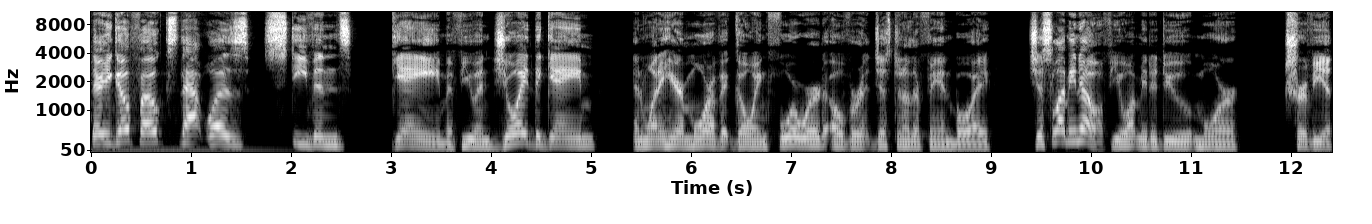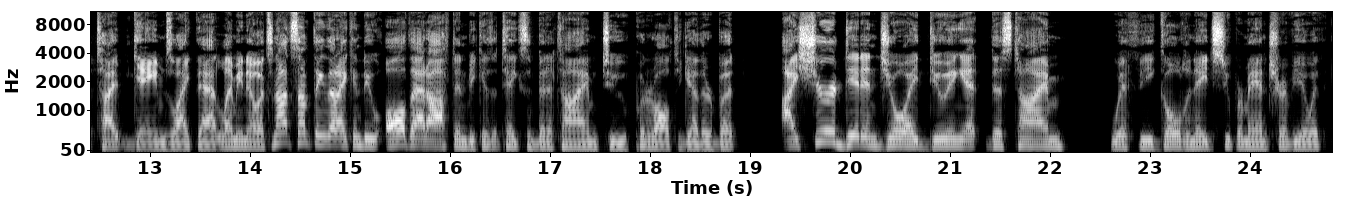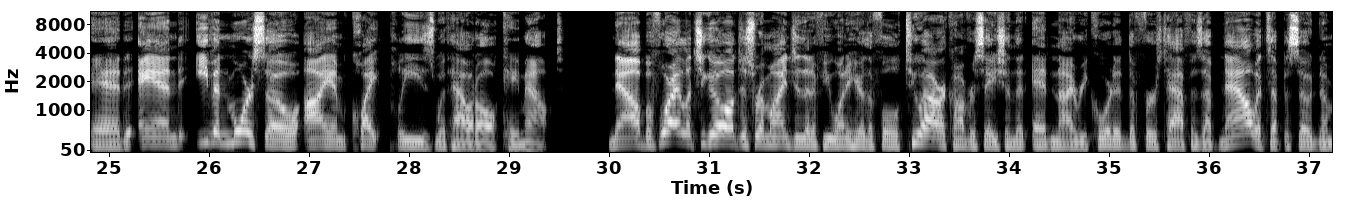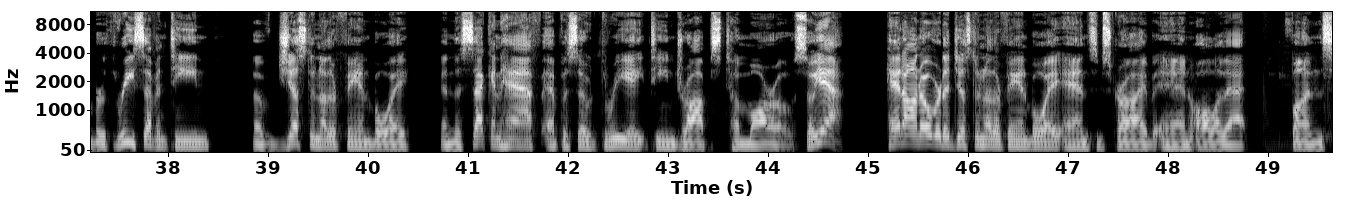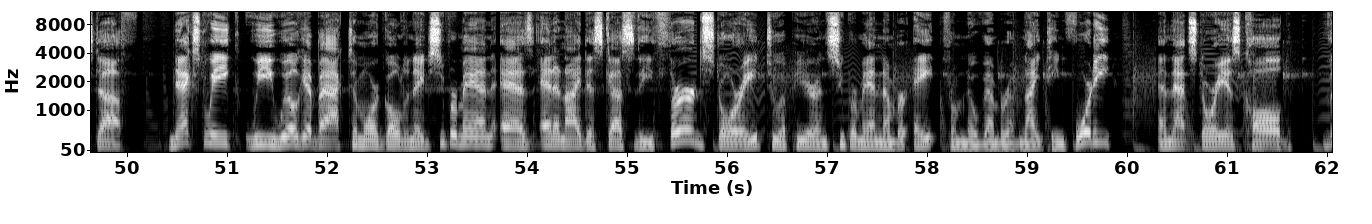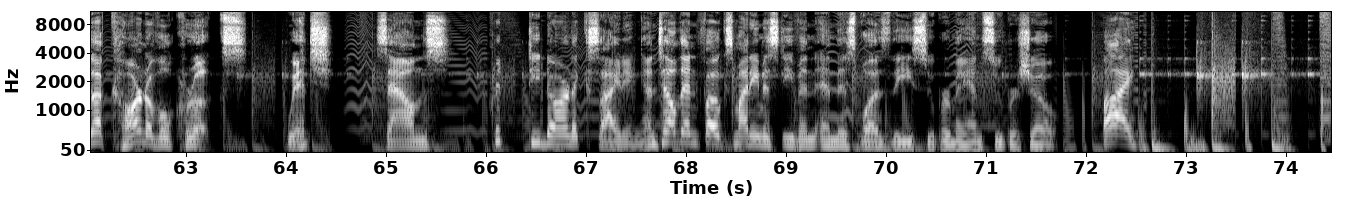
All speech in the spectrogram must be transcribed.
There you go, folks. That was Steeven's game. If you enjoyed the game and want to hear more of it going forward over at Just Another Fanboy, just let me know if you want me to do more trivia type games like that. Let me know. It's not something that I can do all that often because it takes a bit of time to put it all together, but I sure did enjoy doing it this time with the Golden Age Superman trivia with Ed. And even more so, I am quite pleased with how it all came out. Now, before I let you go, I'll just remind you that if you want to hear the full two hour conversation that Ed and I recorded, the first half is up now. It's episode number 317 of Just Another Fanboy. And the second half, episode 318, drops tomorrow. So, yeah, head on over to Just Another Fanboy and subscribe and all of that fun stuff. Next week, we will get back to more Golden Age Superman as Ed and I discuss the third story to appear in Superman number eight from November of 1940. And that story is called The Carnival Crooks, which sounds pretty darn exciting. Until then, folks, my name is Steeven, and this was the Superman Super Show. Bye.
